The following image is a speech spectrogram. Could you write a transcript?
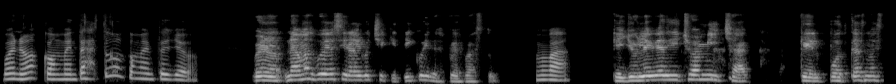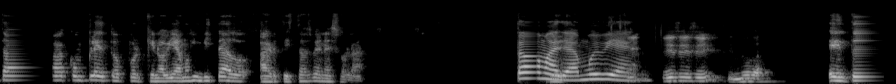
Bueno, ¿comentas tú o comento yo? Bueno, nada más voy a decir algo chiquitico y después vas tú. Va. Que yo le había dicho a Micha que el podcast no estaba completo porque no habíamos invitado a artistas venezolanos. Toma ya, muy bien. Sí, sí, sí, sin duda. Entonces,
